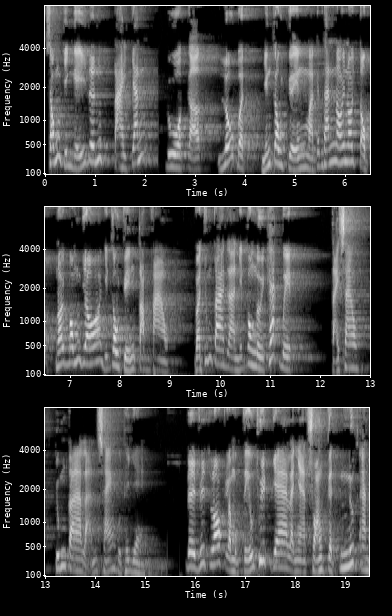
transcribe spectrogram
Sống chỉ nghĩ đến tài chánh, đùa cợt, lố bịch, những câu chuyện mà kinh thánh nói nói tục, nói bóng gió, những câu chuyện tầm phào. Và chúng ta là những con người khác biệt. Tại sao? Chúng ta là ánh sáng của thế gian. David Locke là một tiểu thuyết gia, là nhà soạn kịch nước Anh.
